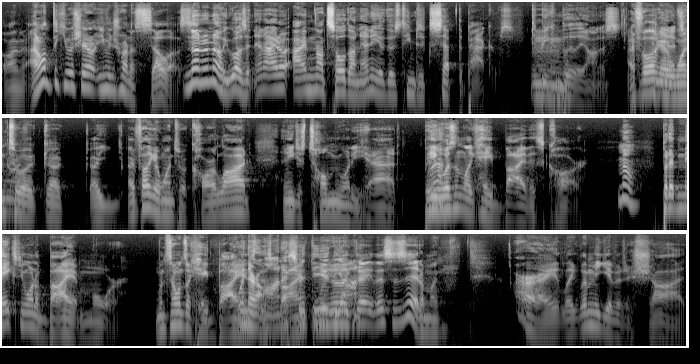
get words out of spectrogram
on. I don't think he was even trying to sell us. No, no, no, he wasn't. And I don't, I'm not sold on any of those teams except the Packers. To be Mhm. completely honest. I feel like In I went to a, a, a. I felt like I went to a car lot and he just told me what he had, but he Yeah. wasn't like, "Hey, buy this car." No. But it makes me want to buy it more when someone's like, "Hey, buy." This." When they're honest buy with you, When you're the like, "Hey, "This is it." I'm like, "All right, like let me give it a shot."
